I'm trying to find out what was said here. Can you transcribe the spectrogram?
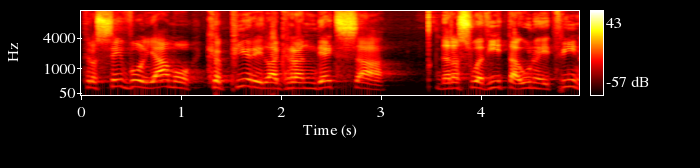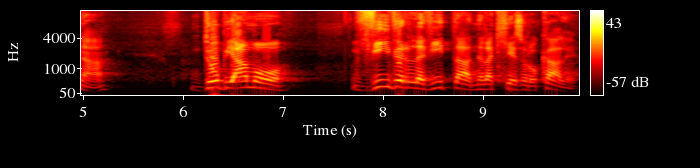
però se vogliamo capire la grandezza della sua vita unetrina, dobbiamo vivere la vita nella Chiesa locale.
